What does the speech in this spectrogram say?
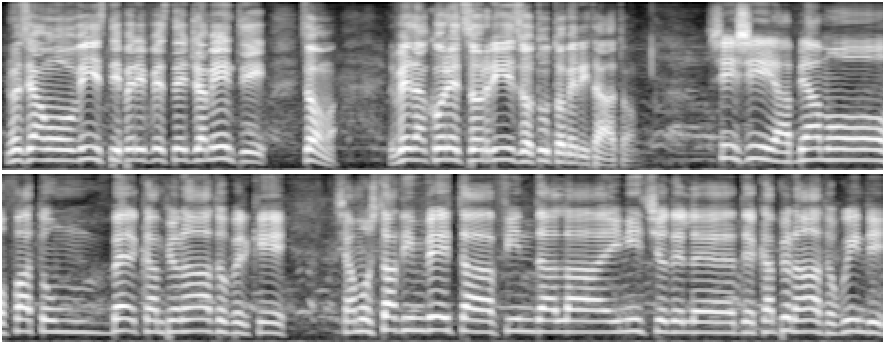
noi siamo visti per i festeggiamenti, insomma, vede ancora il sorriso, tutto meritato. Sì, sì, abbiamo fatto un bel campionato perché siamo stati in vetta fin dall'inizio del, del, campionato, quindi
